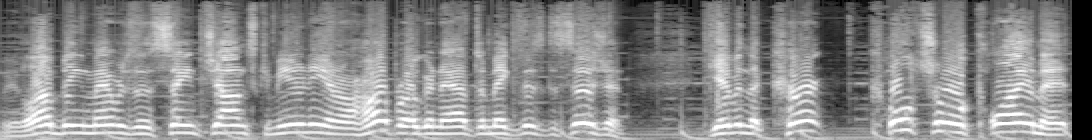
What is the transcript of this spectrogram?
We love being members of the St. John's community and are heartbroken to have to make this decision. Given the current cultural climate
